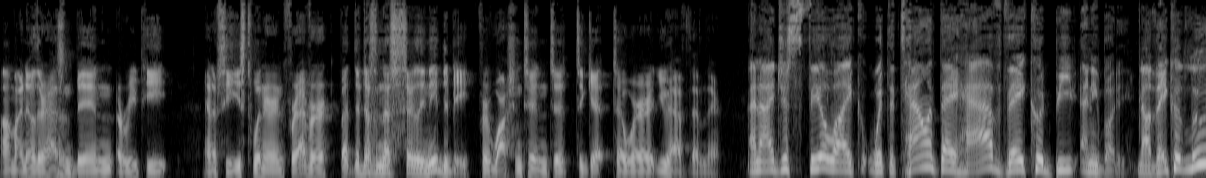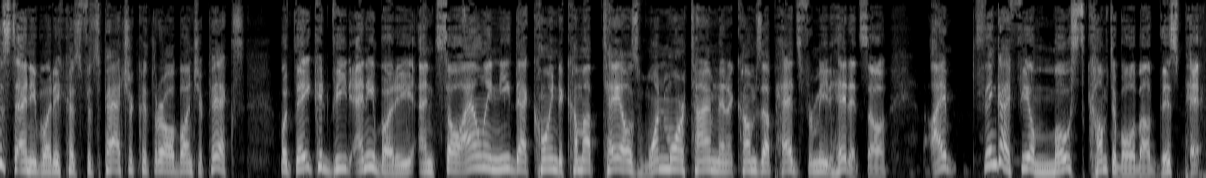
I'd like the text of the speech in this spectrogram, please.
Um, I know there hasn't been a repeat NFC East winner in forever, but there doesn't necessarily need to be for Washington to to get to where you have them there. And I just feel like with the talent they have, they could beat anybody. Now, they could lose to anybody because Fitzpatrick could throw a bunch of picks, but they could beat anybody. And so I only need that coin to come up tails one more time than it comes up heads for me to hit it. So I think I feel most comfortable about this pick.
